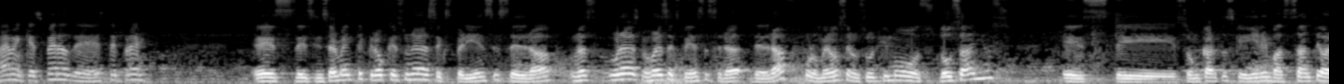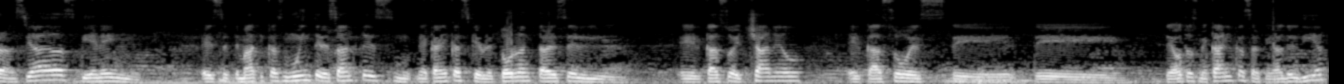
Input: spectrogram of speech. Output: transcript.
Jaime, ¿qué esperas de este pre? Este, sinceramente creo que es una de las experiencias de draft, una, una de las mejores experiencias de dra- de draft, por lo menos en los últimos dos años. Este, son cartas que vienen bastante balanceadas, vienen este, temáticas muy interesantes, mecánicas que retornan, tal vez el, el caso de Channel, el caso este, de, de otras mecánicas al final del día.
